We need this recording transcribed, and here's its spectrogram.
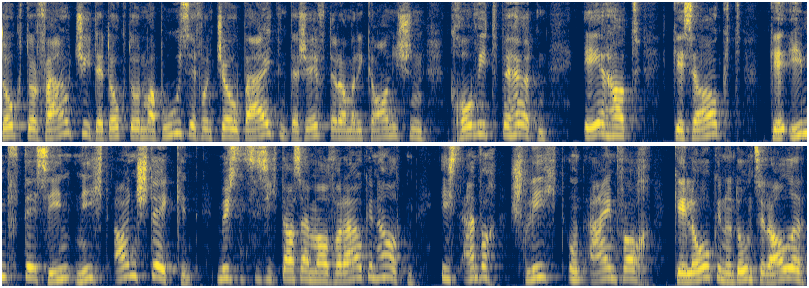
Dr. Fauci, der Dr. Mabuse von Joe Biden, der Chef der amerikanischen Covid-Behörden, er hat gesagt, Geimpfte sind nicht ansteckend. Müssen Sie sich das einmal vor Augen halten. Ist einfach schlicht und einfach gelogen und unser aller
